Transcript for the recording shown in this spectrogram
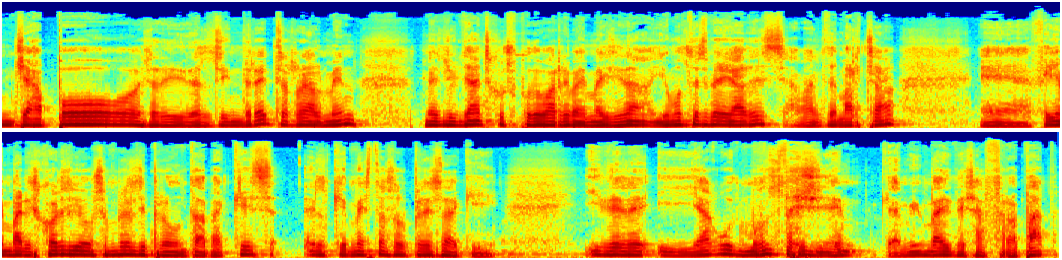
Japó, és a dir, dels indrets realment més llunyans que us podeu arribar a imaginar. Jo moltes vegades, abans de marxar, eh, feien diverses coses i jo sempre els preguntava què és el que més t'ha sorprès d'aquí? I, de, I hi ha hagut molta gent que a mi em vaig deixar frapat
